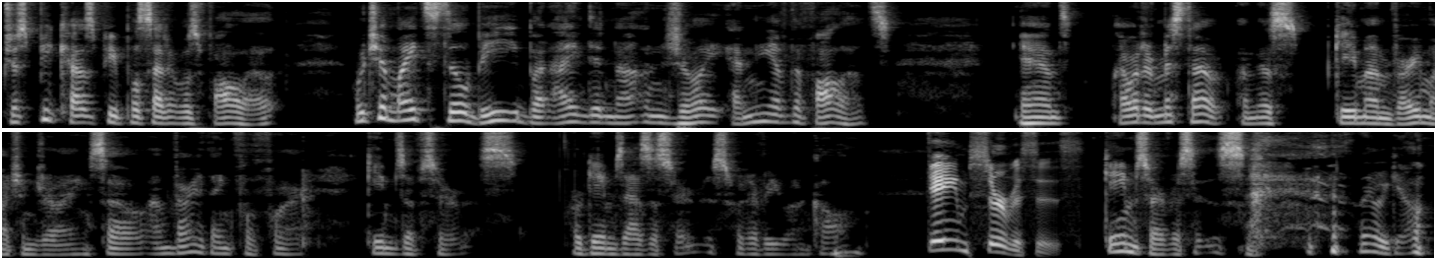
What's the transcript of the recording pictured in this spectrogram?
just because people said it was Fallout which it might still be, but I did not enjoy any of the Fallouts. And I would have missed out on this game I'm very much enjoying. So I'm very thankful for games of service, or games as a service, whatever you want to call them. Game services. Game services. there we go.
